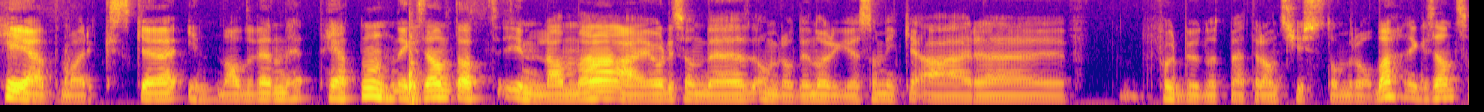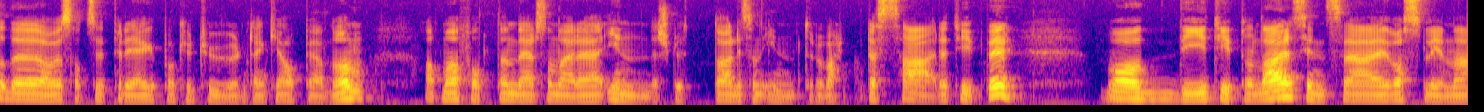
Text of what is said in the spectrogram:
hedmarkske innadvendtheten. Ikke sant? At Innlandet er jo liksom det området i Norge som ikke er eh, forbundet med et eller annet kystområde. ikke sant? Så det har jo satt sitt preg på kulturen, tenker jeg, opp igjennom. At man har fått en del sånne inneslutta, litt sånn introverte, sære typer. Og de typene der syns jeg Vazelina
